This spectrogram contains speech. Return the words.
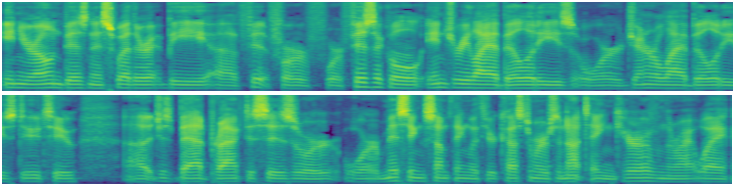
in your own business, whether it be uh, fit for, for physical injury liabilities or general liabilities due to uh, just bad practices or, or missing something with your customers and not taking care of them the right way.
